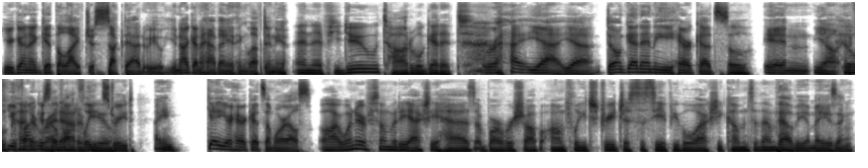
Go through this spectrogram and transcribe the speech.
you're going to get the life just sucked out of you. You're not going to have anything left in you. And if you do, Todd will get it. Right. Yeah. Yeah. Don't get any haircuts So, in, you know, if you find yourself right on Fleet you. Street, I mean, get your haircut somewhere else. oh, I wonder if somebody actually has a barber shop on Fleet Street just to see if people will actually come to them. That would be amazing.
